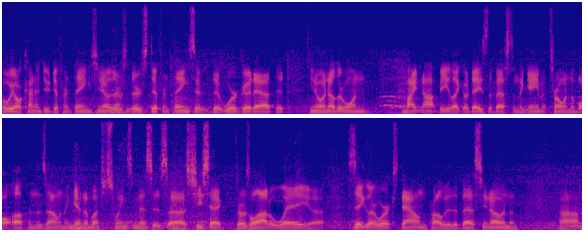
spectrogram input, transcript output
but we all kind of do different things. You know, there's there's different things that, that we're good at that you know another one might not be like O'Day's the best in the game at throwing the ball up in the zone and getting a bunch of swings and misses. Uh, Cishek throws a lot away. Uh, Ziegler works down probably the best, you know, and then um,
